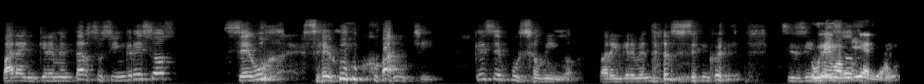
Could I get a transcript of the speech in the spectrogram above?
para incrementar sus ingresos según, según Juanchi? ¿Qué se puso Mingo para incrementar sus ingresos? sus Una ingresos? inmobiliaria.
